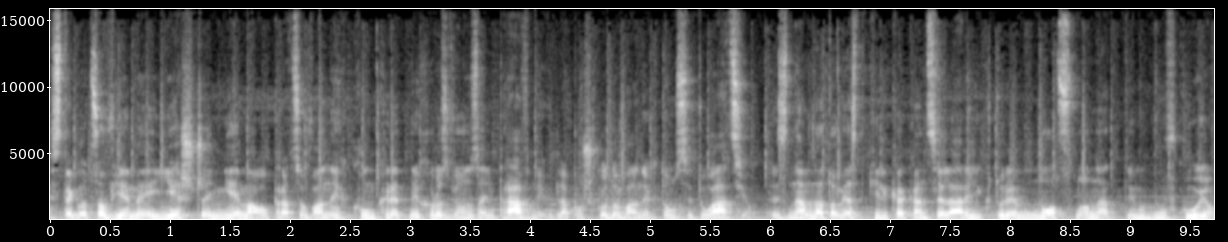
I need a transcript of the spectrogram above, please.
Z tego co wiemy, jeszcze nie ma opracowanych konkretnych rozwiązań prawnych dla poszkodowanych tą sytuacją. Znam natomiast kilka kancelarii, które mocno nad tym główkują.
